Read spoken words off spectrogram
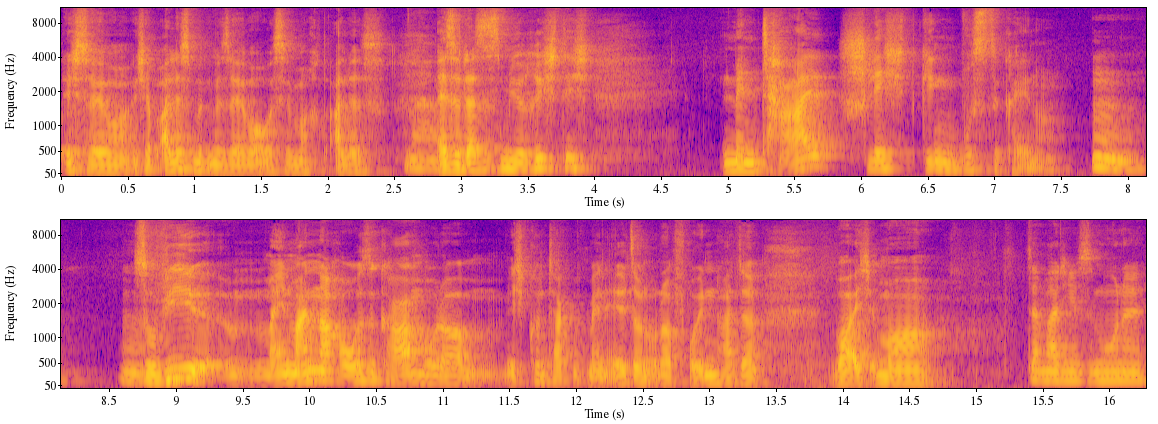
Ich selber. Ich habe alles mit mir selber ausgemacht. Alles. Ah, okay. Also dass es mir richtig mental schlecht ging, wusste keiner. Mhm. Mhm. So wie äh, mein Mann nach Hause kam oder ich Kontakt mit meinen Eltern oder Freunden hatte, war ich immer. Dann war die Simone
